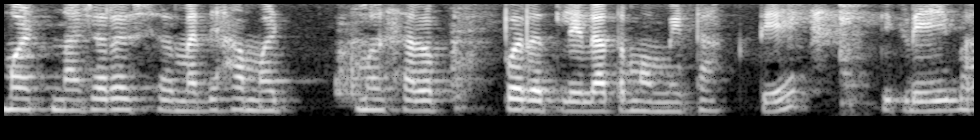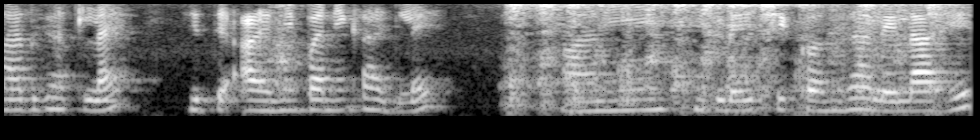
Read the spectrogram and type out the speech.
मटणाच्या रश्श्यामध्ये हा मट मसाला परतलेला आता मम्मी टाकते. तिकडे भात घातलाय. इथे आळणी पाणी काढले आणि इकडे चिकन झालेलं आहे.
